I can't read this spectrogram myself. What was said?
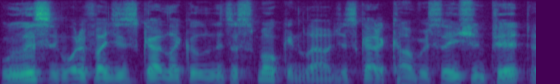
Well, listen, what if I just got like a, it's a smoking lounge. It's got a conversation pit. I,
